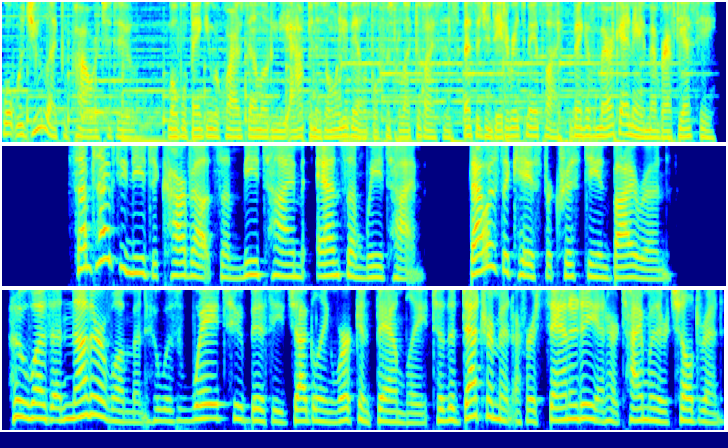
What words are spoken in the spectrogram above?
What would you like the power to do? Mobile banking requires downloading the app and is only available for select devices. Message and data rates may apply. Bank of America and a member FDIC. Sometimes you need to carve out some me time and some we time. That was the case for Christine Byron, who was another woman who was way too busy juggling work and family to the detriment of her sanity and her time with her children.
